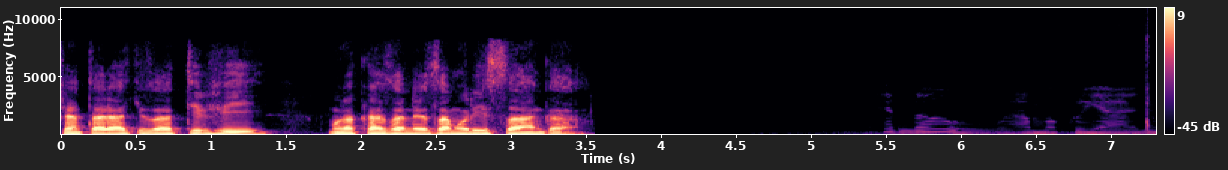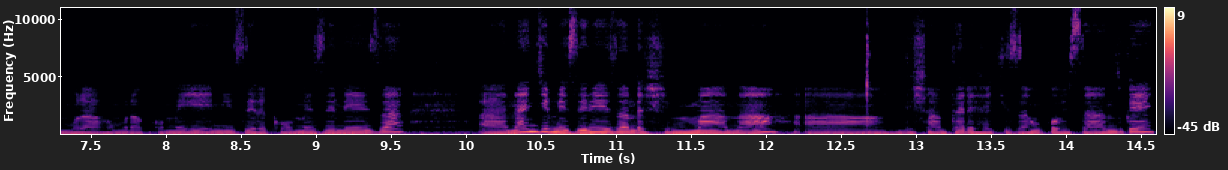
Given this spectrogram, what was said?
Chantal yakiza tv murakaza neza murisanga nanjye meze neza ndashima imana ndi Chantal hakiza nk'uko bisanzwe.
